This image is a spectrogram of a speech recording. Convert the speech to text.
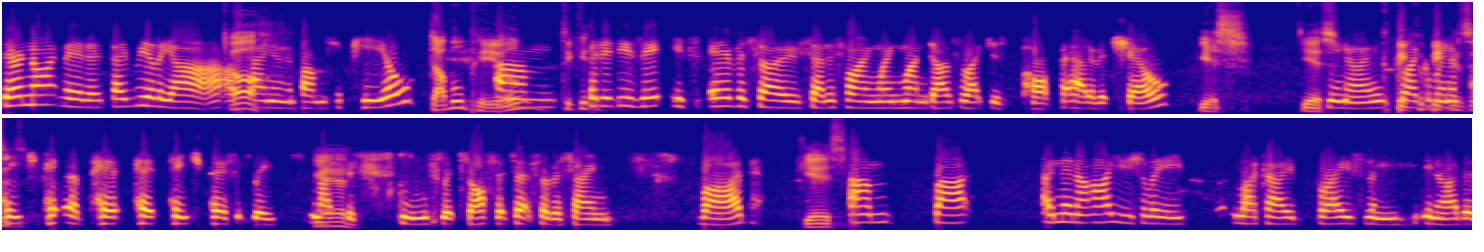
they're a nightmare. To, they really are a Oh. pain in the bum to peel. double peel Um, to get but it is it's ever so satisfying when one does like just pop out of its shell. yes, yes. You know, it's like when a peach pe- a pe- pe- peach perfectly like Yeah. the skin slips off. It's that sort of same vibe. Yes. Um, but and then I usually like I braise them in either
